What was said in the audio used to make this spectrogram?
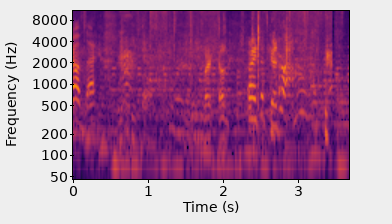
job, Zach. Alright, that's good.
